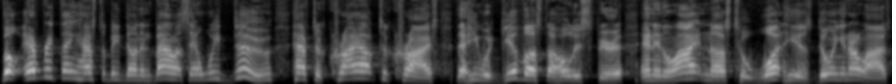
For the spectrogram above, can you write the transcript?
But everything has to be done in balance, and we do have to cry out to Christ that He would give us the Holy Spirit and enlighten us to what He is doing in our lives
